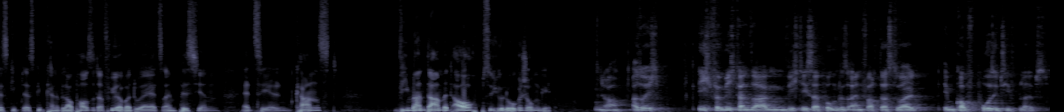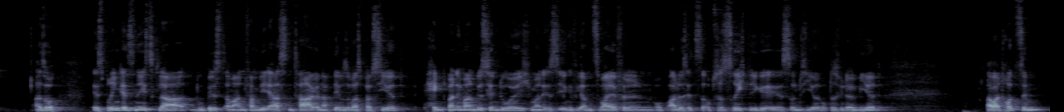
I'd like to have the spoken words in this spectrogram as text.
es gibt, es gibt keine Blaupause dafür, aber du ja jetzt ein bisschen erzählen kannst, wie man damit auch psychologisch umgeht. Ja, also ich, ich für mich kann sagen, wichtigster Punkt ist einfach, dass du halt im Kopf positiv bleibst. Also es bringt jetzt nichts klar, du bist am Anfang die ersten Tage, nachdem sowas passiert, hängt man immer ein bisschen durch, man ist irgendwie am Zweifeln, ob alles jetzt, ob das, das Richtige ist und hier, ob das wieder wird. Aber trotzdem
